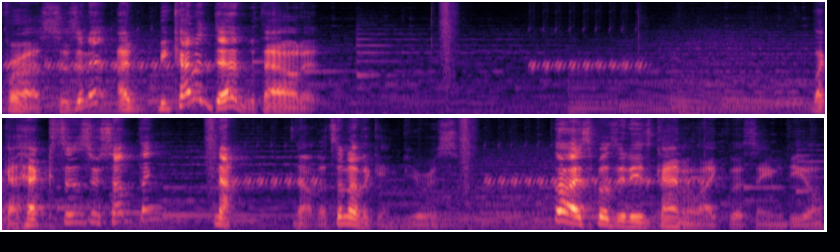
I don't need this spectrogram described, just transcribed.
for us, isn't it? I'd be kind of dead without it. Like a Hexes or something? No. No, that's another game, viewers. Though I suppose it is kind of like the same deal.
